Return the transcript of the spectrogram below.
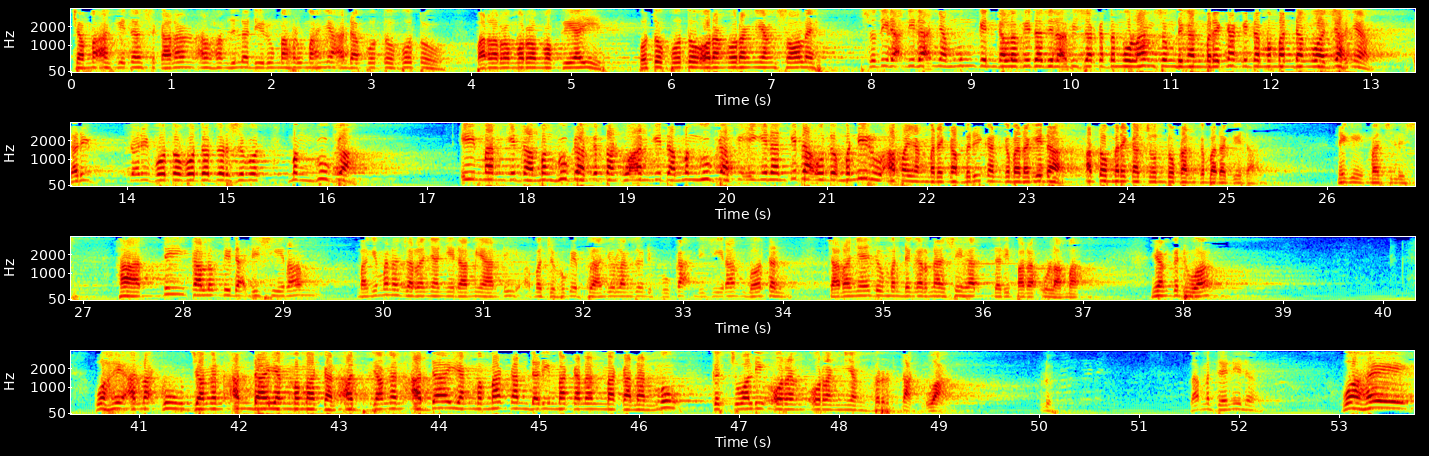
jamaah kita sekarang Alhamdulillah di rumah-rumahnya ada foto-foto para romo-romo kiai, foto-foto orang-orang yang soleh. Setidak-tidaknya mungkin kalau kita tidak bisa ketemu langsung dengan mereka kita memandang wajahnya dari dari foto-foto tersebut menggugah Iman kita menggugah ketakwaan kita, menggugah keinginan kita untuk meniru apa yang mereka berikan kepada kita atau mereka contohkan kepada kita. Niki majelis. Hati kalau tidak disiram, bagaimana caranya nyirami hati? Apa jebuke banyu langsung dibuka, disiram boten. Caranya itu mendengar nasihat dari para ulama. Yang kedua, wahai anakku, jangan Anda yang memakan, jangan ada yang memakan dari makanan-makananmu kecuali orang-orang yang bertakwa. Loh. Tak medeni dong. Wahai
